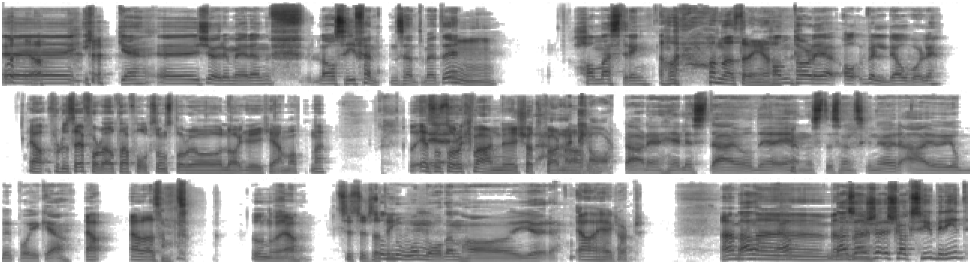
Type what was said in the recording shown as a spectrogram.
eh, ikke eh, kjøre mer enn la oss si 15 cm. Mm. Han er streng. Han er streng, ja. Han tar det al veldig alvorlig. ja. For du ser for deg at det er folk som står og lager IKEA-mattene? En som står og kverner Det kjøttkverna. er klart det er det. Heles, det er jo det eneste svenskene gjør, er jo å jobbe på Ikea. Ja, ja, det er sant. Så, ja. Så noe må de ha å gjøre. Ja, helt klart. Nei, men, Nei, ja. eh, men det er sånn en slags hybrid.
